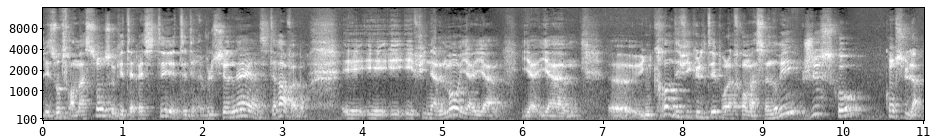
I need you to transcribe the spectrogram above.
les, autres francs-maçons, ceux qui étaient restés, étaient des révolutionnaires, etc. Enfin, bon. et, finalement, il y a, une grande difficulté pour la franc-maçonnerie jusqu'au consulat.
